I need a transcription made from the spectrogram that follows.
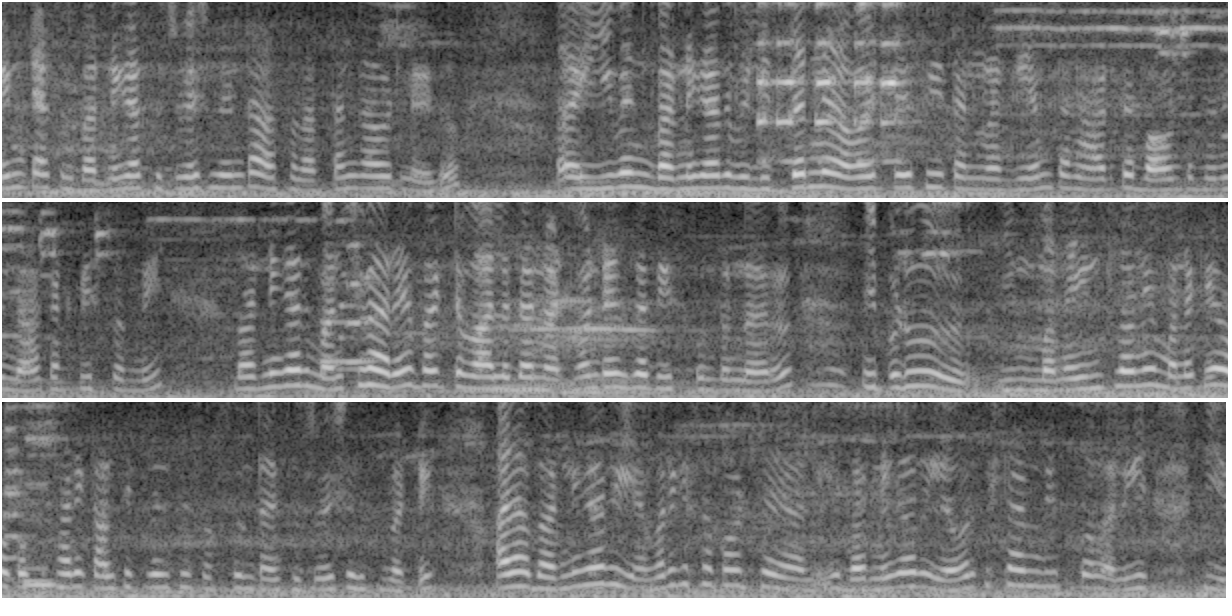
ఏంటి అసలు బర్నీ గారి సిచ్యువేషన్ ఏంటో అసలు అర్థం కావట్లేదు. ఈవెన్ బర్నీ గారు వీళ్ళిద్దరిని అవాయిడ్ చేసి తన గేమ్ తను ఆడితే బాగుంటుందని నాకు అనిపిస్తుంది. బర్నీ గారు మంచివారే బట్ వాళ్ళు దాన్ని అడ్వాంటేజ్గా తీసుకుంటున్నారు. ఇప్పుడు మన ఇంట్లోనే మనకే ఒక్కొక్కసారి కాన్సిక్వెన్సెస్ వస్తుంటాయి సిచ్యువేషన్స్ బట్టి. అలా బర్నీ గారు ఎవరికి సపోర్ట్ చేయాలి? బర్నీ గారు ఎవరికి స్టాండ్ తీసుకోవాలి? ఈ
